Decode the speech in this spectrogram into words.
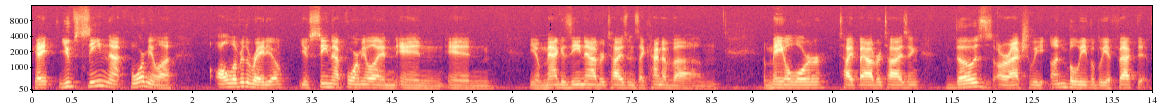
Okay? You've seen that formula all over the radio. You've seen that formula in, in, in you know, magazine advertisements, like kind of um, a mail order type advertising those are actually unbelievably effective.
